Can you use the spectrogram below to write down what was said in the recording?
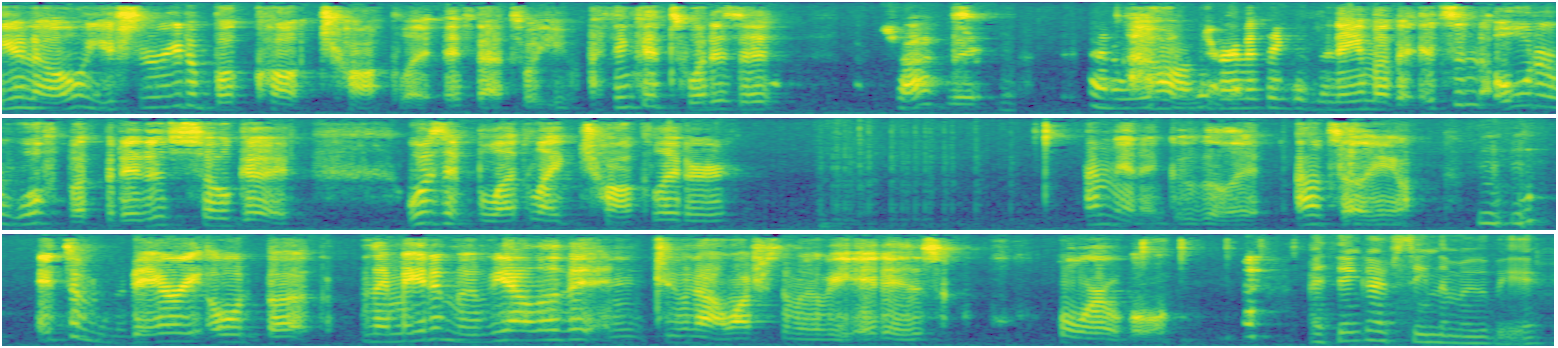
You know, you should read a book called Chocolate, if that's what you, I think it's, what is it? Chocolate. Kind of Oh, I'm trying to think of the name of it. It's an older wolf book, but it is so good. What was it, Blood Like Chocolate, or? I'm gonna Google it. I'll tell you. It's a very old book. They made a movie out of it, and do not watch the movie. It is horrible. I think I've seen the movie.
